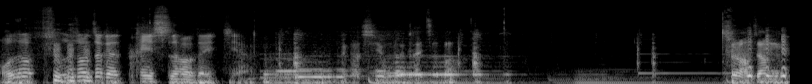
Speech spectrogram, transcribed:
我是说，我是说这个可以事后再加，没关系，我们再开着吧。村长这样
